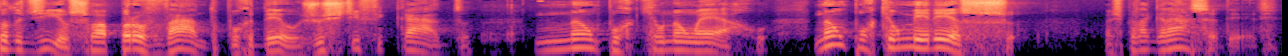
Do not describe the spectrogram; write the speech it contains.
todo dia eu sou aprovado por Deus, justificado, não porque eu não erro, não porque eu mereço, mas pela graça dele.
